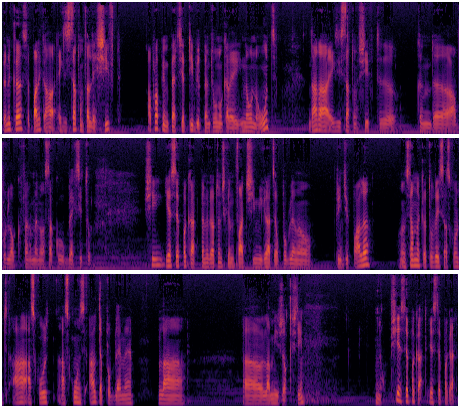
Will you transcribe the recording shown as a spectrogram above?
Pentru că se pare că a existat un fel de shift aproape imperceptibil pentru unul care e nou nouț, dar a existat un shift uh, când uh, a avut loc fenomenul ăsta cu Brexit-ul. Și este păcat, pentru că atunci când faci imigrația o problemă principală, înseamnă că tu vrei să asculti, a, ascult, ascunzi alte probleme la, a, la mijloc, știi? Nu. Și este păcat, este păcat.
